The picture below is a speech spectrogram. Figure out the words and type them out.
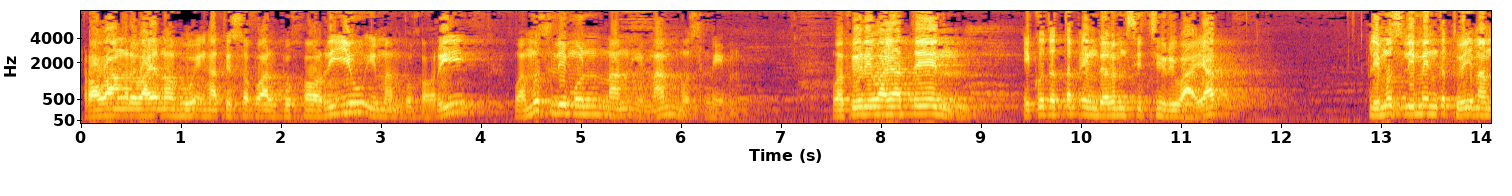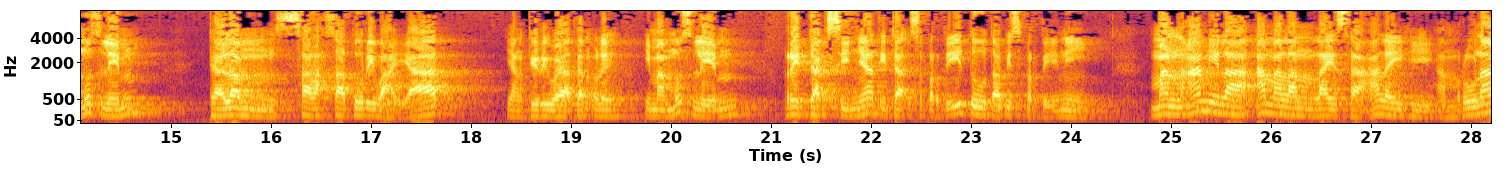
rawang riwayat nahu ing hadis sapa al bukhari imam bukhari wa muslimun lan imam muslim wa fi riwayatin iku tetep ing dalam siji riwayat li muslimin kedua imam muslim dalam salah satu riwayat yang diriwayatkan oleh imam muslim redaksinya tidak seperti itu tapi seperti ini. Man amila amalan laisa alaihi amruna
